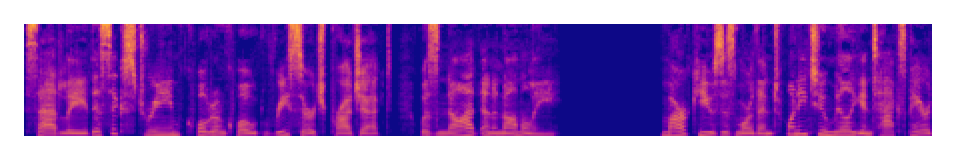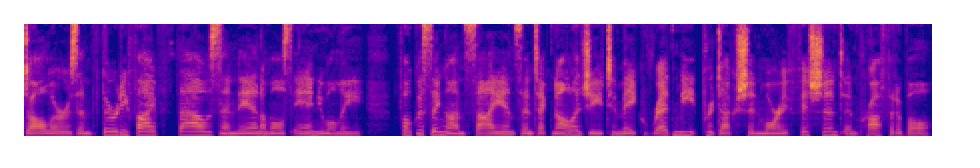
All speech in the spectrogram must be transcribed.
Sadly, this extreme quote unquote research project was not an anomaly. MARC uses more than 22 million taxpayer dollars and 35,000 animals annually, focusing on science and technology to make red meat production more efficient and profitable.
